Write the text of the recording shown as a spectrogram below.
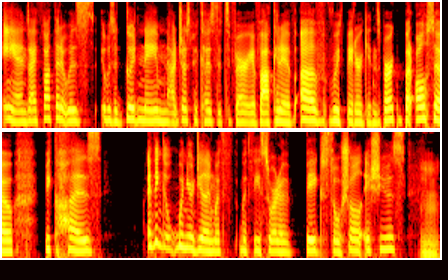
And I thought that it was it was a good name, not just because it's very evocative of Ruth Bader Ginsburg, but also because I think when you're dealing with with these sort of big social issues, Mm.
